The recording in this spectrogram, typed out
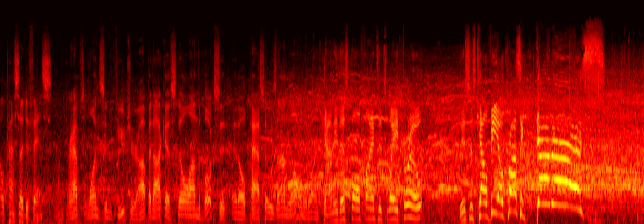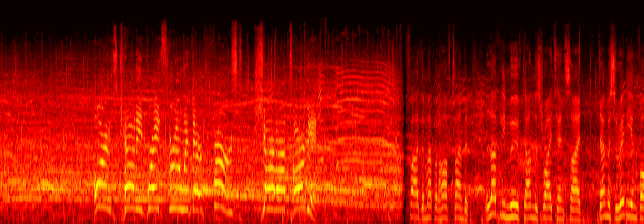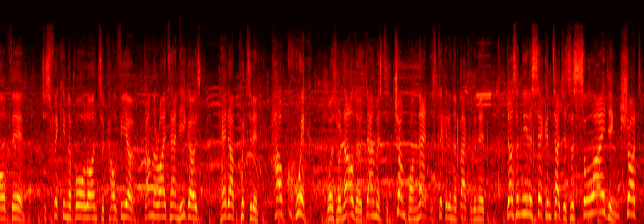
El Paso defense. Perhaps once in future. Apodaca still on the books at, at El Paso. He's on loan at Orange County. This ball finds its way through. This is Calvillo crossing. Damus! Orange County breaks through with their first shot on target. Fired them up at halftime, but lovely move down this right-hand side. Damus already involved there, just flicking the ball on to Calvillo. Down the right hand, he goes, head up, puts it in. How quick was Ronaldo Damus to jump on that and stick it in the back of the net? Doesn't need a second touch. It's a sliding shot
